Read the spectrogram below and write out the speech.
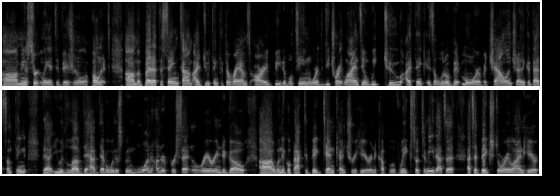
Um, you know, certainly a divisional opponent. Um, but at the same time, I do think that the Rams are a beatable team where the Detroit Lions in week two, I think is a little bit more of a challenge. And I think that that's something that you would love to have Devon Witherspoon 100% and raring to go uh, when they go back to Big Ten country here in a couple of weeks. So to me, that's a that's a big storyline here.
